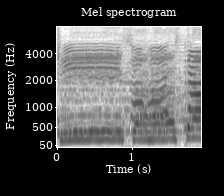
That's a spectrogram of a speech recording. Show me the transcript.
श्रीसहस्रा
